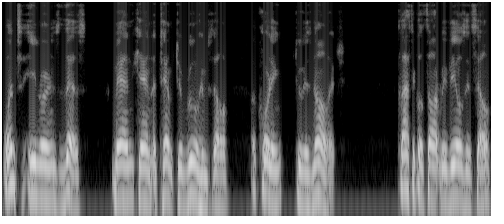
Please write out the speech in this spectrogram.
Once he learns this, man can attempt to rule himself according to his knowledge. Classical thought reveals itself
